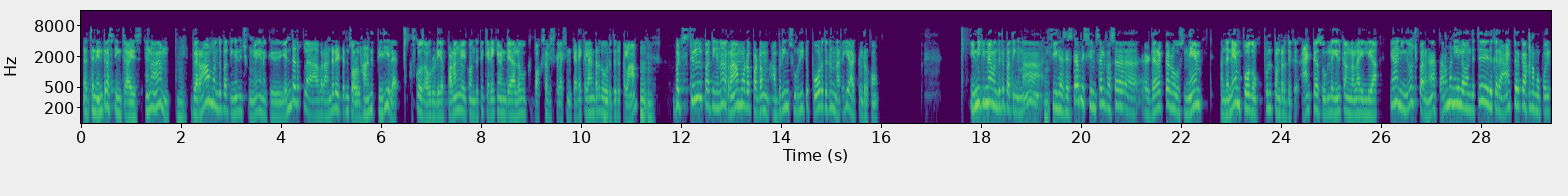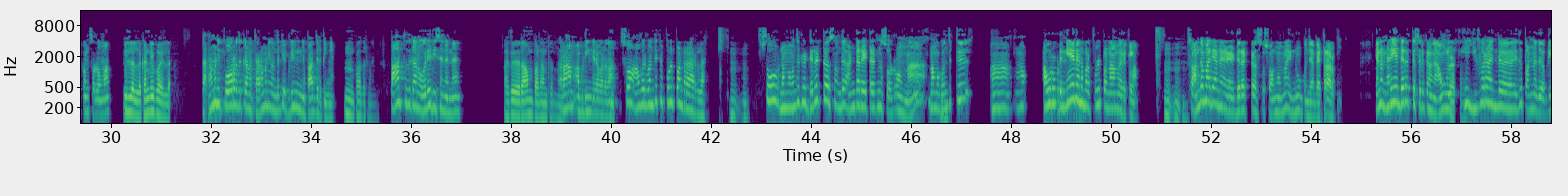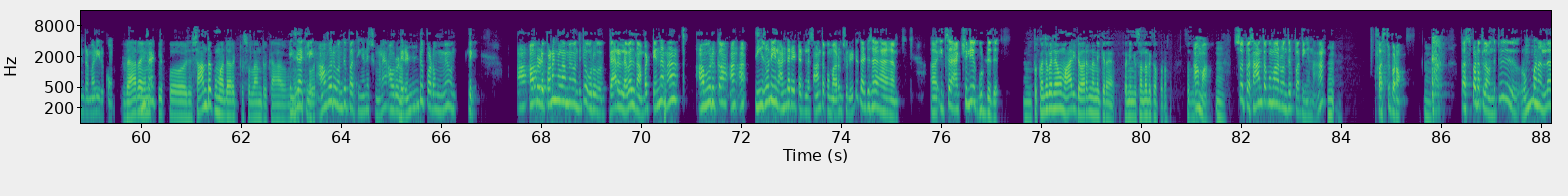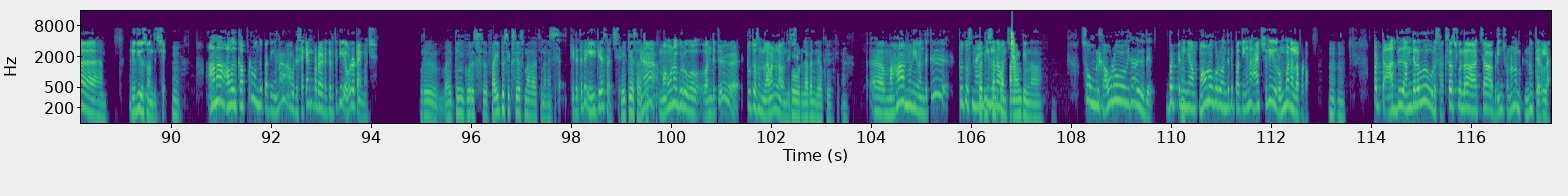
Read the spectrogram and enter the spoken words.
It's an interesting choice ஏன்னா. இப்ப ராம் வந்து பாத்தீங்கன்னு வச்சுக்கோங்களேன் எனக்கு எந்த இடத்துல அவர் அண்டர் ரேட்டட்னு சொல்லலாம்னு தெரியல. அப்கோர்ஸ் அவருடைய படங்களுக்கு வந்துட்டு கிடைக்க வேண்டிய அளவுக்கு பாக்ஸ் ஆஃபீஸ் கலெக்ஷன் கிடைக்கலன்றது ஒரு இது இருக்கலாம். பட் ஸ்டில் பாத்தீங்கன்னா ராமோட படம் அப்படின்னு சொல்லிட்டு போறதுக்கு நிறைய ஆட்கள் இருக்கும். இன்னைக்குமே வந்துட்டு பாத்தீங்கன்னா. He has establish himself as a director house name அந்த நேம் போதும் புல் பண்றதுக்கு. ஆக்டர்ஸ் உள்ள இருக்காங்களா இல்லையா? ஏன்னா நீங்க யோசிச்சு பாருங்க தரமணியில வந்துட்டு இருக்கிற ஆக்டருக்காக நம்ம போயிருக்கோம்னு சொல்லுவோமா? இல்ல இல்ல கண்டிப்பா இல்ல. தரமணி போறதுக்கான தரமணி வந்துட்டு எப்படின்னு நீங்க பாத்திருப்பீங்க. பாத்துருக்கேன். பார்த்ததுக்கான ஒரே ரீசன் என்ன? அது ராம் படம்ன்றது ராம் அப்படிங்கிறவர் தான். சோ அவர் வந்துட்டு புல் பண்றாருல. சோ நம்ம வந்துட்டு டிரெக்டர்ஸ் வந்து அண்டர் ரேட்டட்னு சொல்றோம்னா நமக்கு. வந்துட்டு அவரோட நேமே நம்ம புல் பண்ணாம இருக்கலாம். சோ அந்த மாதிரியான டிரெக்டர்ஸ் சொன்னோம்னா இன்னும் கொஞ்சம் பெட்டரா இருக்கும். ஏன்னா நிறைய டைரக்டர்ஸ் இருக்காங்க. அவங்களோட "ஏய், இவரா இந்த இது பண்ணது அப்படின்ற மாதிரி இருக்கும். வேற இப்போ சாந்தகுமார் டேரக்டர் சொல்லலாம்னு இருக்கேன் எக்ஸாக்ட்லி அவர் வந்து பாத்தீங்கன்னு வச்சுக்கோங்களேன் அவருடைய ரெண்டு படமுமே அ- அவருடைய படங்கள் எல்லாமே வந்துட்டு ஒரு வேற லெவல் தான். பட் என்னன்னா அவருக்கு நீங்க சொன்னீங்க அண்டர் ரேட்டட்ல சாந்தகுமார்னு சொல்லிட்டு that is it's actually good இது. இப்ப கொஞ்சம் கொஞ்சமா மாறிட்டு வரேன்னு நினைக்கிறேன். இப்ப நீங்க சொன்னதுக்கு அப்புறம். ஆமா. சோ இப்ப சாந்தகுமார் வந்துட்டு பாத்தீங்கன்னா ஃபர்ஸ்ட் படம். ஃபர்ஸ்ட் படத்துல வந்துட்டு ரொம்ப நல்ல ரிவ்யூஸ் வந்துச்சு. ஆனா அதுக்கப்புறம் வந்து பாத்தீங்கன்னா அவர் செகண்ட் படம் எடுக்கிறதுக்கு எவ்வளவு டைம் ஆச்சு? ஒரு ஐ திங்க் ஒரு ஃபைவ் டு சிக்ஸ் இயர்ஸ் மேல ஆச்சுன்னு நினைக்கிறேன். கிட்டத்தட்ட எயிட் இயர்ஸ் ஆச்சு. எயிட் இயர்ஸ் ஆச்சு. மௌனகுரு வந்துட்டு டூ தௌசண்ட் லெவன்ல ஓ வந்துச்சு லெவன்ல ஓகே ஓகே மகாமுனி வந்துட்டு டூ தௌசண்ட் நைன்டீன்ல தான் வந்துச்சு. நைன்டீன் சோ உங்களுக்கு அவ்வளவு இதாகுது பட் ம். நீங்க மௌனகுரு வந்துட்டு பாத்தீங்கன்னா ஆக்சுவலி ரொம்ப நல்ல படம். பட் அது அந்த அளவு ஒரு சக்சஸ்ஃபுல்லா ஆச்சா அப்படின்னு சொன்னா நமக்கு இன்னும் தெரியல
